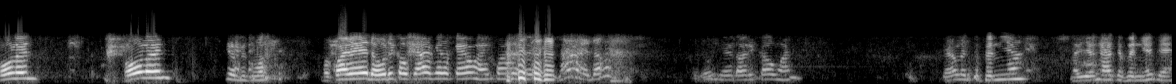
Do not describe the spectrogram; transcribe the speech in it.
cố lên. Cố lên. Mà quay đây đủ đi câu cá cái nó kéo mày quay đây. Đó đó. Đủ vậy đợi đi câu mày kéo lên chụp hình nhá. Này dẫn ra chụp hình hết vậy?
